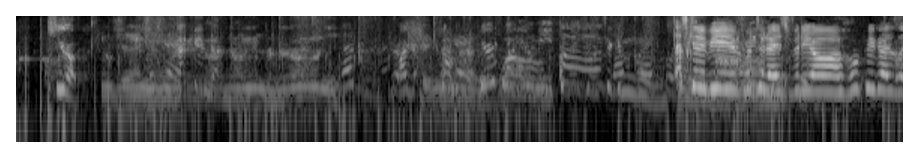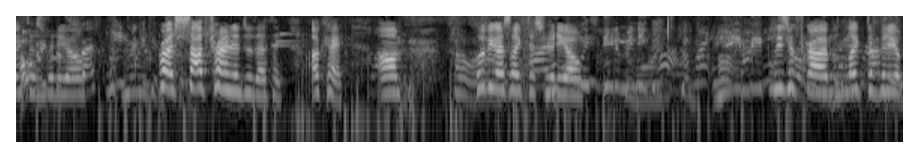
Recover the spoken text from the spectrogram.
Okay, so here's what you need to make your chicken wings. That's gonna be it for today's video. I hope you guys like this video. Bro, stop trying to do that thing. Okay. Um. Hope you guys like this video. Please subscribe, like the video.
